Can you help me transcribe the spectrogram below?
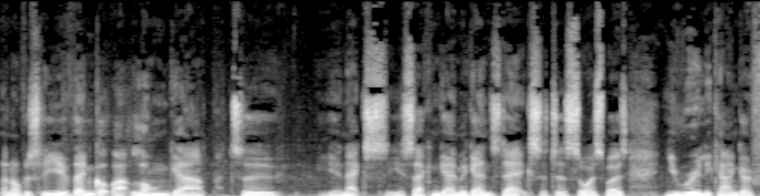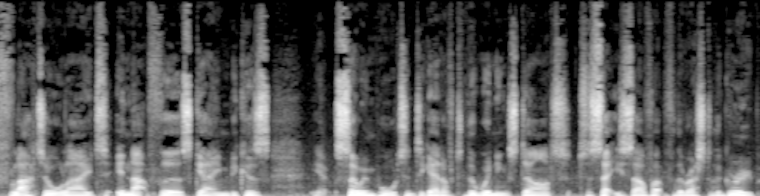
And obviously, you've then got that long gap to your next your second game against Exeter. So I suppose you really can go flat all out in that first game because you know, it's so important to get off to the winning start to set yourself up for the rest of the group.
